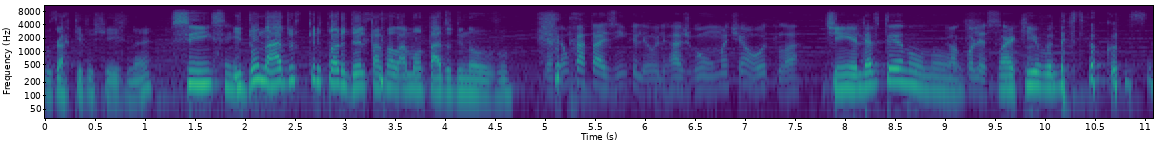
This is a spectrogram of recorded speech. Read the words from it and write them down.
os arquivos X, né? Sim, sim. E do nada o escritório dele tava lá montado de novo. Tinha até um cartazinho que ele, ele rasgou uma, tinha outro lá. Tinha, ele deve ter no, no, uma no coleção. arquivo, ele deve ter uma coleção.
